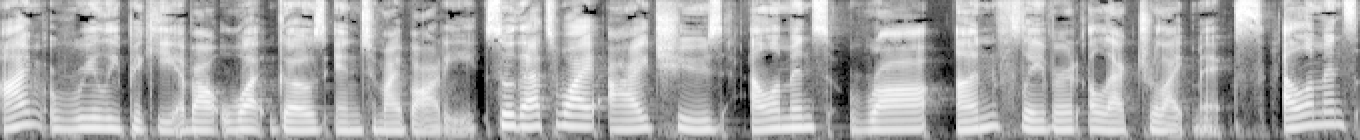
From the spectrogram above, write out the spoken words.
I'm really picky about what goes into my body. So that's why I choose LMNT's Raw Unflavored Electrolyte Mix. LMNT's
